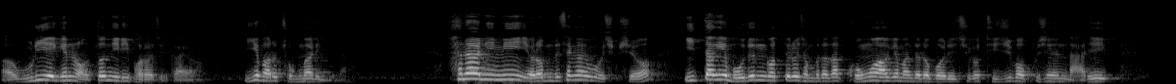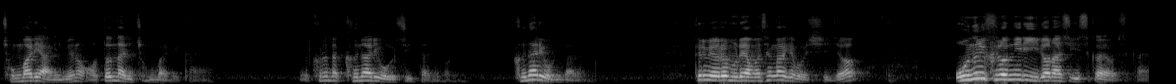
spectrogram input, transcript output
어, 우리에게는 어떤 일이 벌어질까요? 이게 바로 종말입니다. 하나님이 여러분들 생각해 보십시오. 이 땅의 모든 것들을 전부 다, 다 공허하게 만들어 버리시고 뒤집어 엎으시는 날이 종말이 아니면 어떤 날이 종말일까요? 그러나 그 날이 올 수 있다는 겁니다. 그 날이 온다는 거. 그럼 여러분 우리 한번 생각해 보시죠. 오늘 그런 일이 일어날 수 있을까요, 없을까요?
